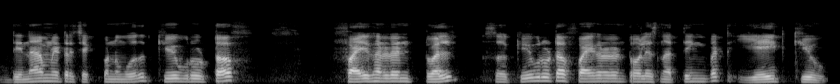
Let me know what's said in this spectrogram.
டினாமினேட்டர் செக் பண்ணும்போது cube root of five hundred and twelve so cube root of five hundred and twelve is nothing but eight cube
